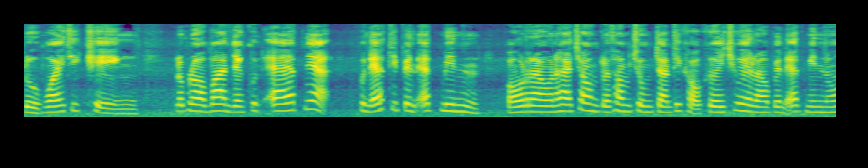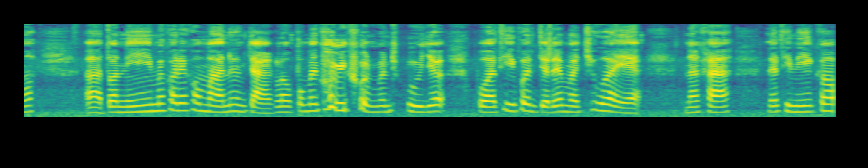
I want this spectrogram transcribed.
ปลูกไว้ที่เข่งรอบๆบ้านอย่างคุณแอดเนี่ย คุณแอดที่เป็นแอดมินของเรานะคะ ช่องกระท่อมชมจันทร์ที่เขาเคยช่วยเราเป็นแอดมินเนาะ อตอนนี้ไม่ค่อยได้เข้ามาเนื่องจากเราก็ไม่ค่อยมีคนมาดูเยอะพอที่เพื่อนจะได้มาช่วยอะนะคะ และทีนี้ก็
